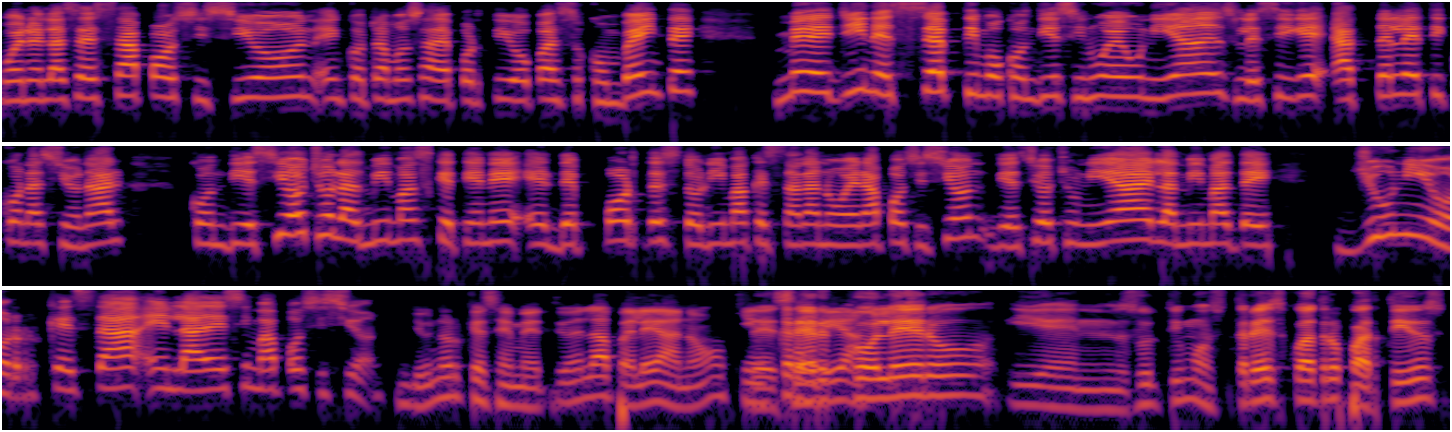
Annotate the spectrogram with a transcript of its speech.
Bueno, en la sexta posición encontramos a Deportivo Paso con 20. Medellín es séptimo con 19 unidades. Le sigue Atlético Nacional con 18, las mismas que tiene el Deportes Tolima, que está en la novena posición, 18 unidades, las mismas de Junior, que está en la décima posición. Junior que se metió en la pelea, ¿no? ¿Quién de creería? ser colero y en los últimos tres, cuatro partidos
